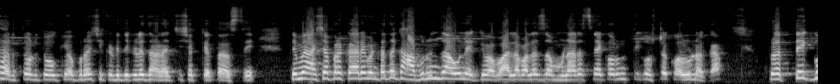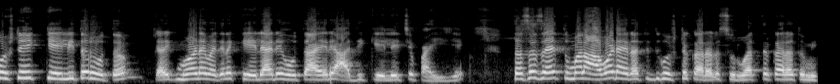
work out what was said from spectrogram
थरथरतो किंवा ब्रश इकडे तिकडे जाण्याची शक्यता असते. त्यामुळे अशा प्रकारे म्हणतात घाबरून जाऊ नये की बाबा मला मला जमणारच नाही करून ती गोष्ट करू नका. प्रत्येक गोष्ट एक केली तर होतं. त्या एक म्हण आहे माहिती ना केल्याने होतं आहे रे आधी केलेचे पाहिजे. तसंच आहे तुम्हाला आवड आहे ना ती गोष्ट करायला सुरुवात तर करा तुम्ही.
